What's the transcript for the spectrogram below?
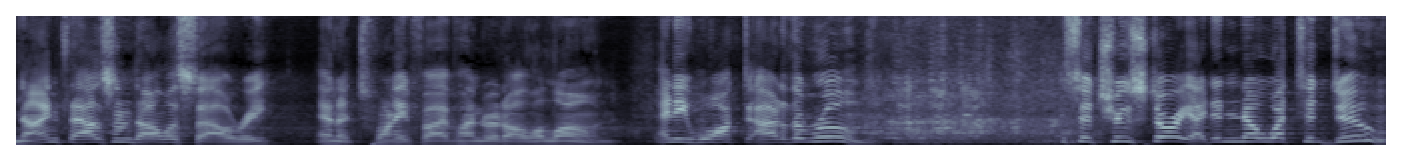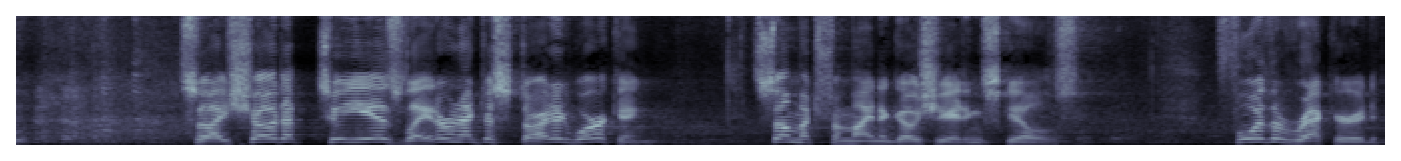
$9,000 salary and a $2,500 loan. And he walked out of the room. It's a true story. I didn't know what to do. So I showed up two years later and I just started working. So much for my negotiating skills. For the record,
